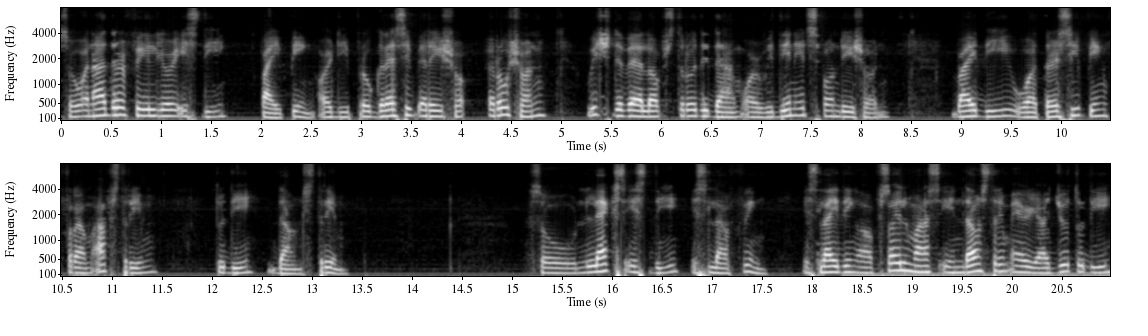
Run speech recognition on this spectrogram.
so another failure is the piping or the progressive erosion which develops through the dam or within its foundation by the water seeping from upstream to the downstream so next is the sloughing, sliding of soil mass in downstream area due to the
